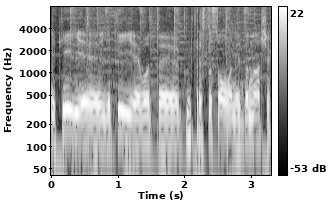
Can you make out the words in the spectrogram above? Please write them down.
який, який от, е, пристосований до наших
